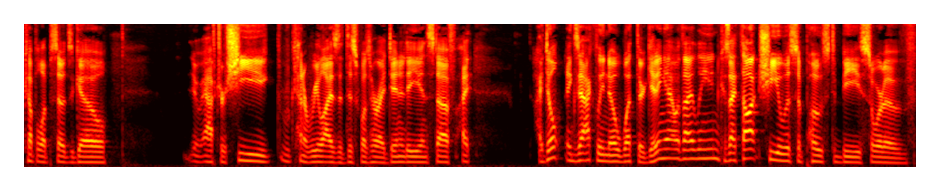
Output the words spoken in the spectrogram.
couple episodes ago, you know, after she kind of realized that this was her identity and stuff, I I don't exactly know what they're getting at with Eileen because I thought she was supposed to be sort of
